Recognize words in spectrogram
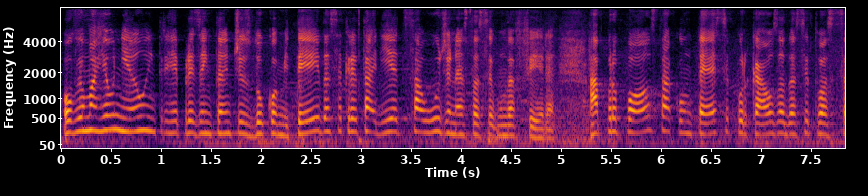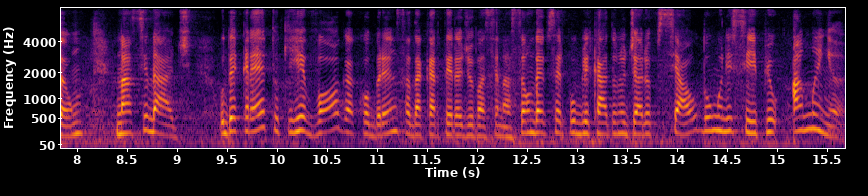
Houve uma reunião entre representantes do comitê e da Secretaria de Saúde nesta segunda-feira. A proposta acontece por causa da situação na cidade. O decreto que revoga a cobrança da carteira de vacinação deve ser publicado no Diário Oficial do município amanhã.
